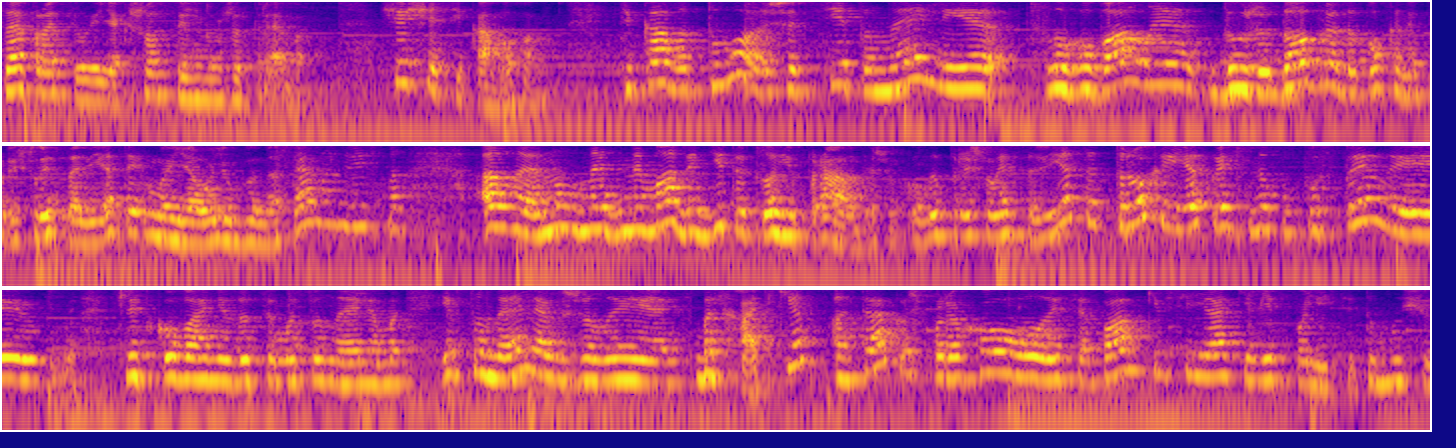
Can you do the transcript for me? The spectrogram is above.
все працює, якщо сильно вже треба. Що ще цікавого? Цікаво то, що ці тунелі слугували дуже добре, допоки не прийшли совєти. Моя улюблена тема, звісно. Але ну не, нема де діти тої правди, що коли прийшли совєти, трохи якось не попустили слідкування за цими тунелями. І в тунелях жили безхатьки, а також переховувалися банки всілякі від поліції, тому що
